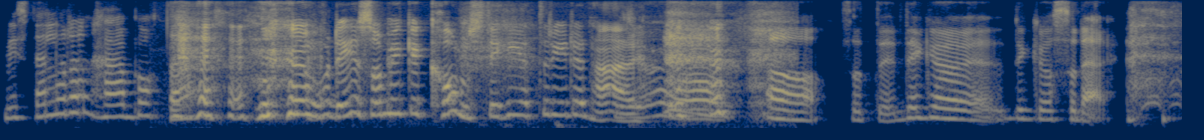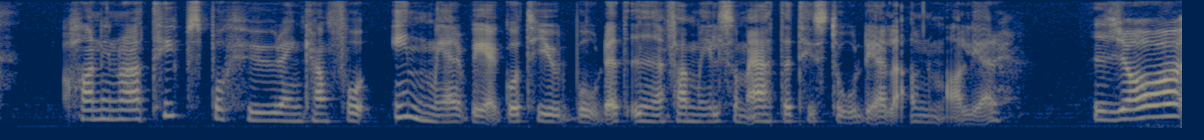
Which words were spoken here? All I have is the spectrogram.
vi ställer den här borta. och det är så mycket konstigheter i den här. ja, ja så det, det, går, det går sådär. Har ni några tips på hur en kan få in mer vego till julbordet i en familj som äter till stor del animalier? Ja,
